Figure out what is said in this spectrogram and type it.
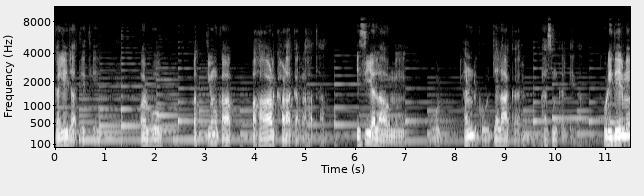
गले जाते थे। और वो पत्तियों का पहाड़ खड़ा कर रहा था। इसी अलाव में वो ठंड को जलाकर भस्म कर देगा। थोड़ी देर में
